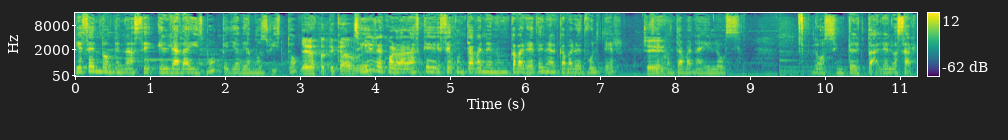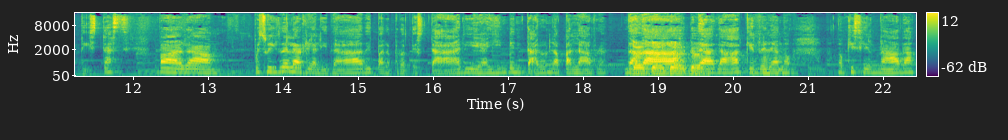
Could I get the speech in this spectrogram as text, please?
y es en donde nace el dadaísmo, que ya habíamos visto. Ya habías platicado. Sí, recordarás que se juntaban en un cabaret, en el cabaret Voltaire. Sí. Se juntaban ahí los, los intelectuales, los artistas, para pues huir de la realidad y para protestar. Y ahí inventaron la palabra Da, dada, da, da, da. dada, que en realidad no, no quise decir nada,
